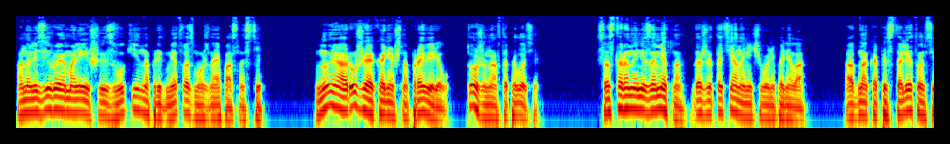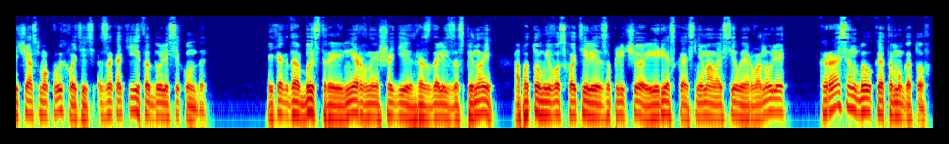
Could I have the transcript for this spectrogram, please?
анализируя малейшие звуки на предмет возможной опасности. Ну и оружие, конечно, проверил, тоже на автопилоте. Со стороны незаметно, даже Татьяна ничего не поняла. Однако пистолет он сейчас мог выхватить за какие-то доли секунды. И когда быстрые нервные шаги раздались за спиной, а потом его схватили за плечо и резко с немалой силой рванули, Красин был к этому готов.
